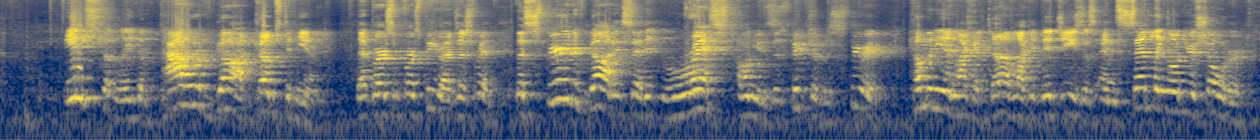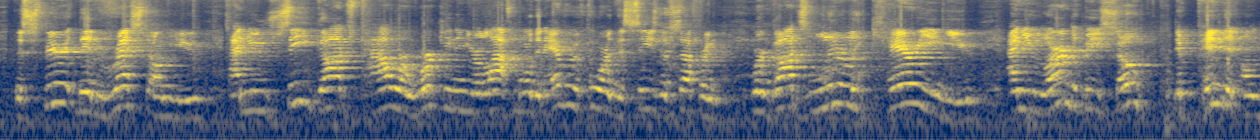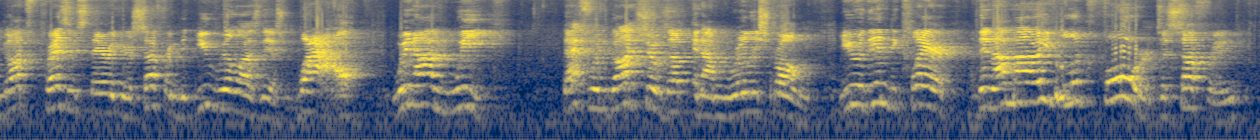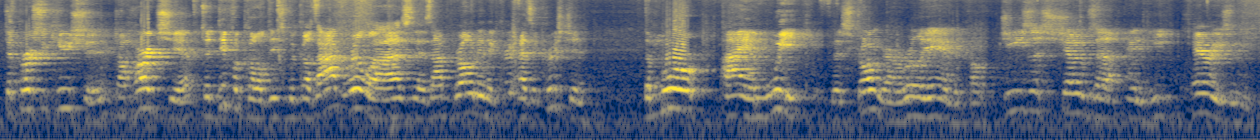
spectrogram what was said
instantly the power of God comes to him. That verse in 1 Peter I just read. The Spirit of God, it said, it rests on you. It's this picture of the Spirit coming in like a dove, like it did Jesus, and settling on your shoulder. The Spirit then rests on you, and you see God's power working in your life more than ever before in this season of suffering, where God's literally carrying you and you learn to be so dependent on God's presence there in your suffering that you realize this wow, when I'm weak, that's when God shows up and I'm really strong. You then declare, then I might even look forward to suffering, to persecution, to hardship, to difficulties, because I've realized as I've grown in a, as a Christian, the more I am weak, the stronger I really am, because Jesus shows up and He carries me.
